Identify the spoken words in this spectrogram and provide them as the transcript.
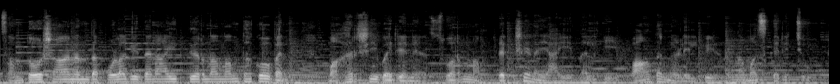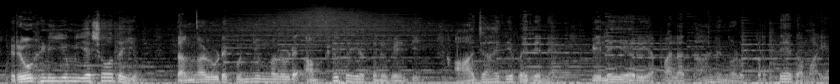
സന്തോഷാനന്ദ പുളകിതനായി തീർന്ന നന്ദഗോപൻ മഹർഷി വര്യന് സ്വർണം ദക്ഷിണയായി നൽകി പാദങ്ങളിൽ വീണ് നമസ്കരിച്ചു. രോഹിണിയും യശോദയും തങ്ങളുടെ കുഞ്ഞുങ്ങളുടെ അഭ്യുദയത്തിനു വേണ്ടി ആചാര്യവര്യന് വിലയേറിയ പല ദാനങ്ങളും പ്രത്യേകമായി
